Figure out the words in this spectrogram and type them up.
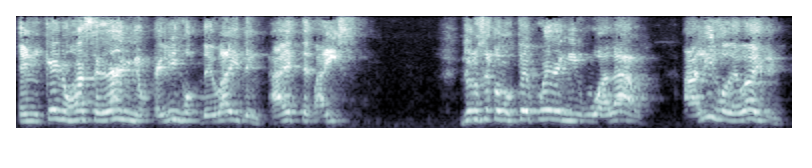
¿En qué nos hace daño el hijo de Biden a este país? Yo no sé cómo ustedes pueden igualar al hijo de Biden,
